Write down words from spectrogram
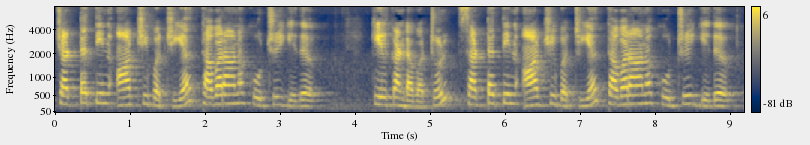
சட்டத்தின் ஆட்சி பற்றிய தவறான கூற்று எது? கீழ்கண்டவற்றுள் சட்டத்தின் ஆட்சி பற்றிய தவறான கூற்று எது?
